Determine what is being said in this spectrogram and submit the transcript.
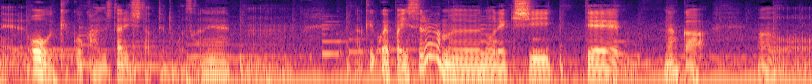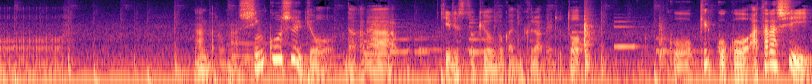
えー、を結構感じたりしたっていうとこですかね。うん、結構やっぱイスラームの歴史ってなんかあのなんだろうな新興宗教だからキリスト教とかに比べるとこう結構こう新しい、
